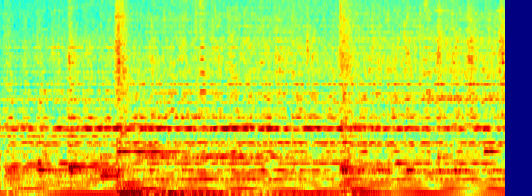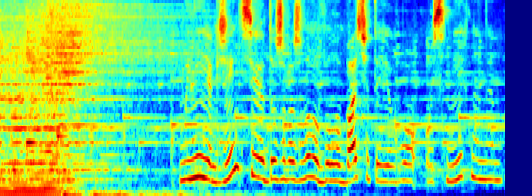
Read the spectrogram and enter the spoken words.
Мені, як жінці, дуже важливо було бачити його усміхненим.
